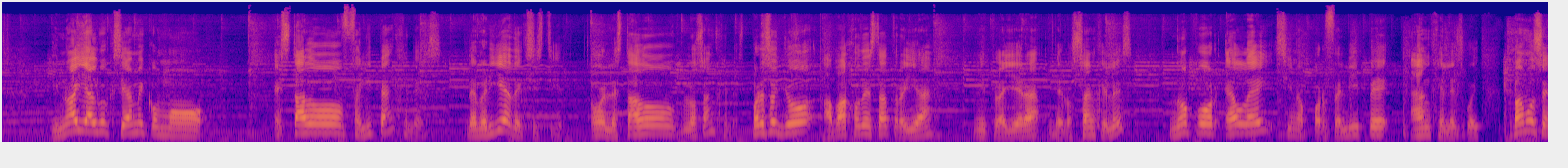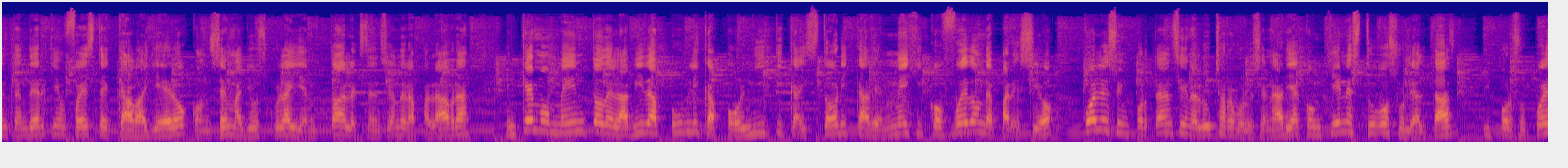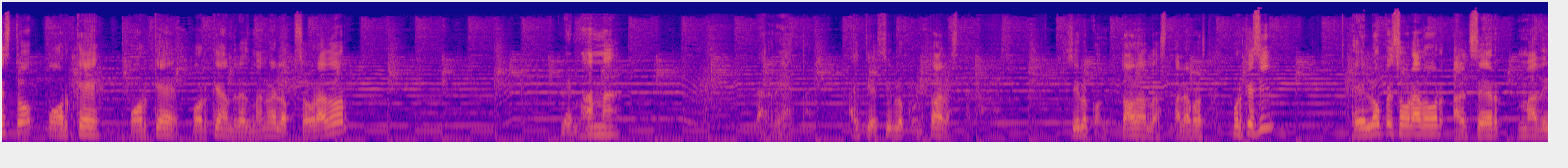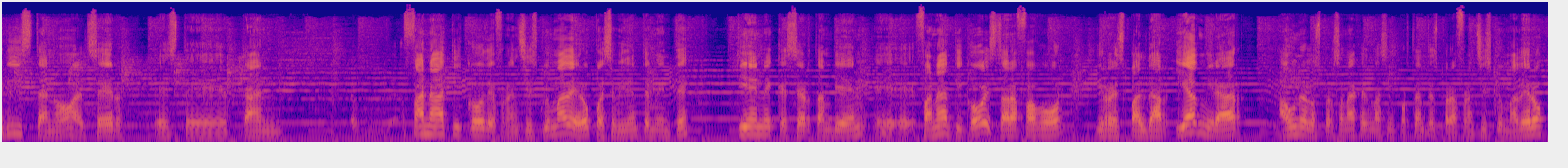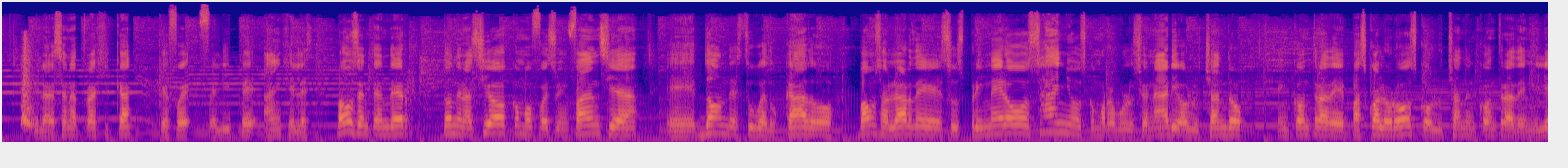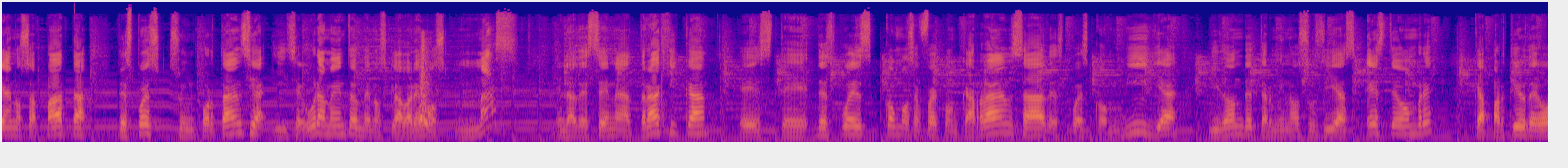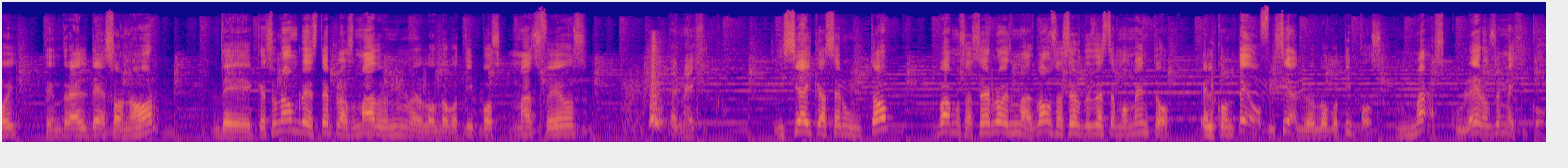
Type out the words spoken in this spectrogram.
Y no hay algo que se llame como Estado Felipe Ángeles. Debería de existir. O el Estado Los Ángeles. Por eso yo abajo de esta traía mi playera de Los Ángeles. No por LA, sino por Felipe Ángeles, güey. Vamos a entender quién fue este caballero con C mayúscula y en toda la extensión de la palabra. ¿En qué momento de la vida pública, política, histórica de México fue donde apareció? ¿Cuál es su importancia en la lucha revolucionaria? ¿Con quién estuvo su lealtad? Y por supuesto, ¿por qué? ¿Por qué? ¿Por qué Andrés Manuel Obrador le mama la reata? Hay que decirlo con todas las. Decirlo con todas las palabras. Porque sí, el López Obrador, al ser maderista, ¿no? Al ser este, tan fanático de Francisco y Madero, pues evidentemente tiene que ser también eh, eh, fanático, estar a favor y respaldar y admirar a uno de los personajes más importantes para Francisco y Madero y la escena trágica que fue Felipe Ángeles. Vamos a entender dónde nació, cómo fue su infancia, eh, dónde estuvo educado. Vamos a hablar de sus primeros años como revolucionario, luchando en contra de Pascual Orozco, luchando en contra de Emiliano Zapata. Después su importancia y seguramente donde nos clavaremos más en la decena trágica, este, después cómo se fue con Carranza, después con Villa y dónde terminó sus días este hombre que a partir de hoy tendrá el deshonor de que su nombre esté plasmado en uno de los logotipos más feos de México. Y si hay que hacer un top, vamos a hacerlo. Es más, vamos a hacer desde este momento el conteo oficial de los logotipos más culeros de México.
